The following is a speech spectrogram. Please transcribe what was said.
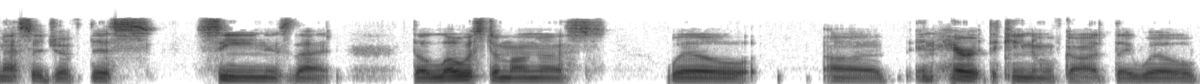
message of this scene is that the lowest among us will uh, inherit the kingdom of God. They will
